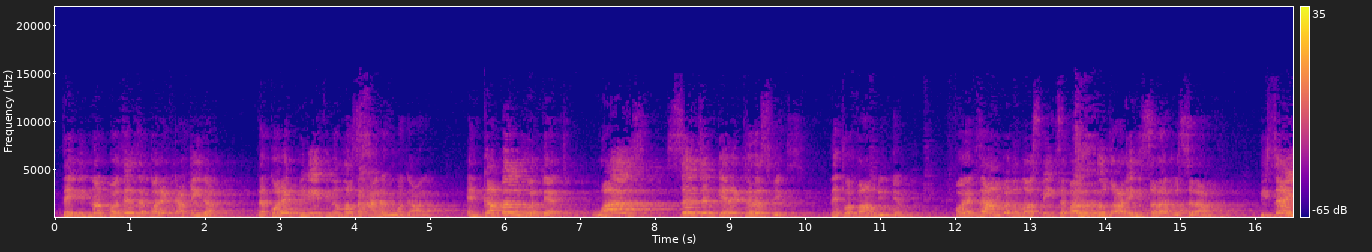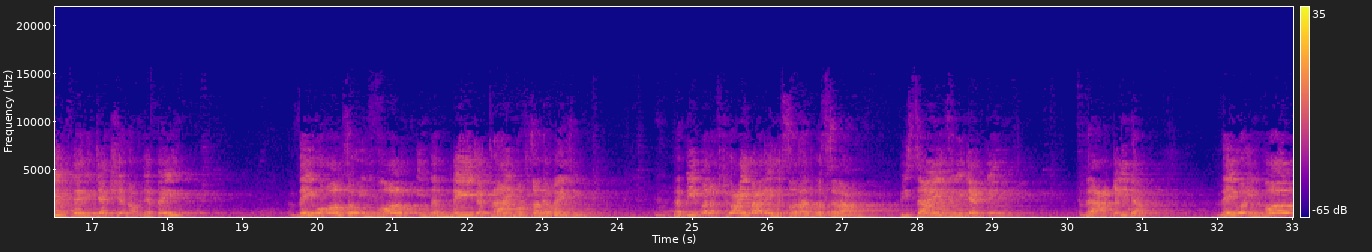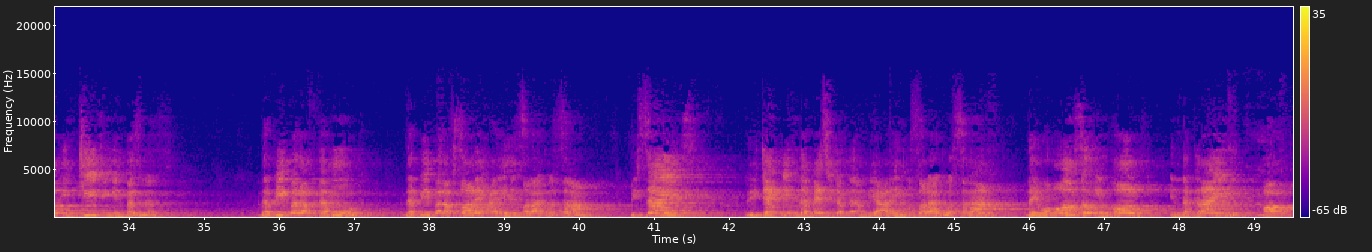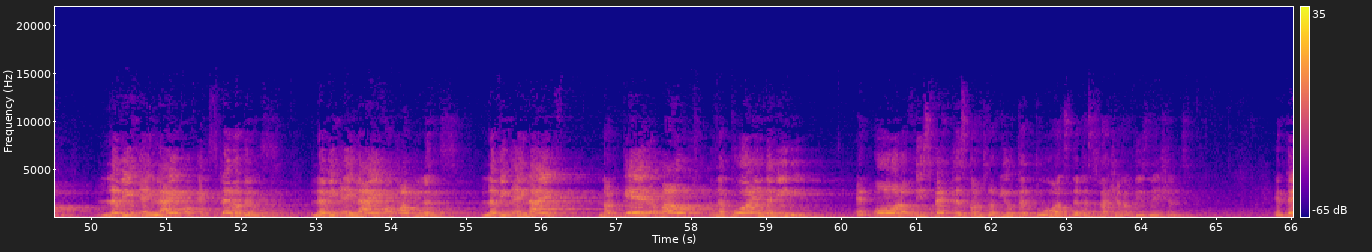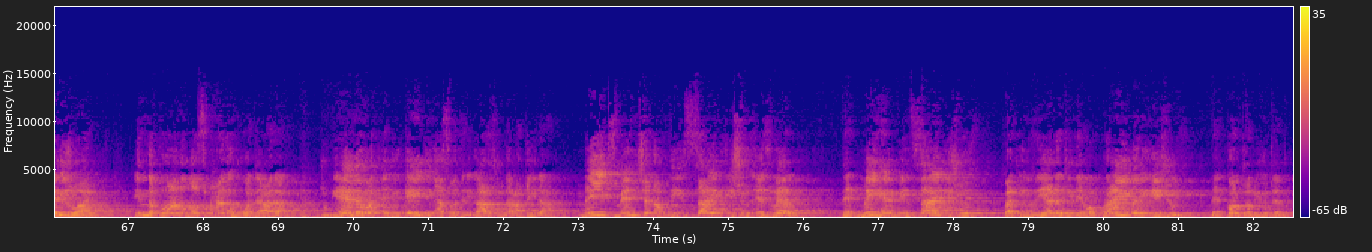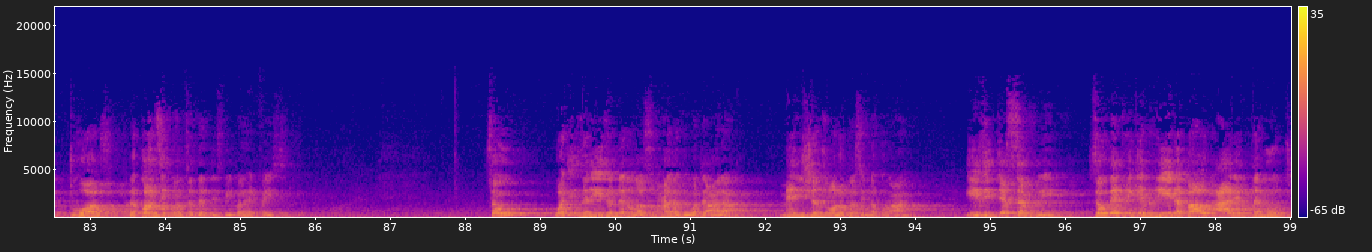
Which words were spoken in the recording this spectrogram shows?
they did not possess the correct aqidah, the correct belief in Allah subhanahu wa ta'ala. And coupled with that was certain characteristics that were found in them. For example, Allah speaks about ah. Lut alayhi salatu wasalam. Besides the rejection of their faith, they were also involved in the major crime of sodomizing. The people of Shu'aib alayhi salatu wasalam, besides rejecting the aqidah, they were involved in cheating in business the people of Thamud, the people of Salih alayhi salatu wasalam, besides rejecting the message of the Anbiya alayhi salatu wasalam, they were also involved in the crime of living a life of extravagance, living a life of opulence, living a life not cared about the poor and the needy. And all of these factors contributed towards the destruction of these nations. And that is why in the Quran Allah subhanahu wa ta'ala, together with educating us with regards to the Aqidah, makes mention of these side issues as well. That may have been side issues, but in reality they were primary issues that contributed towards the consequences that these people had faced. So, what is the reason that Allah subhanahu wa ta'ala mentions all of this in the Quran? Is it just simply so that we can read about Ad and Thamud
